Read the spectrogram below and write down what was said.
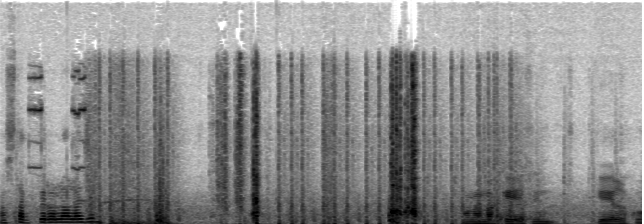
Astagfirullahaladzim. Ang nanaki sin kill ko.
